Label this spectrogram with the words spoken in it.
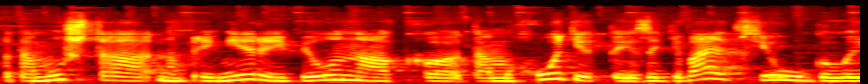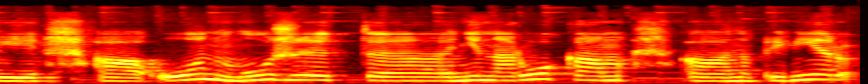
потому что, например, ребенок э, там ходит и задевает все углы, а он может э, ненароком, э, например,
